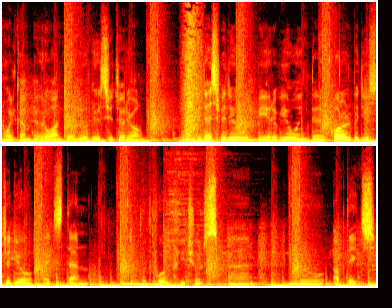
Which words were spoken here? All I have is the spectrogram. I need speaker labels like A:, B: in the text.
A: and welcome everyone to a new Geeks tutorial. In today's video we'll be reviewing the Corel Video Studio X10 with full features and new updates.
